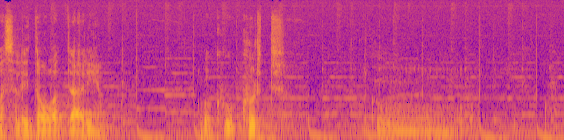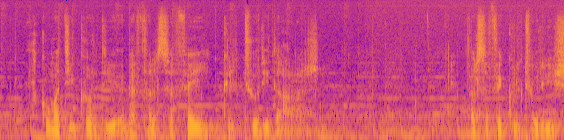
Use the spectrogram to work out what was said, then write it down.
مەسلەی دەوڵەتداری وەکو کورت وەکو حکوومەتی کوردی بە فەلسفەی کللتوری داڕژن. فەلسفەی کللتوریش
